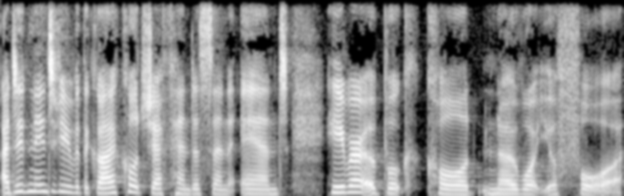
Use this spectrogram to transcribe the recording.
I did an interview with a guy called Jeff Henderson and he wrote a book called Know What You're For.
